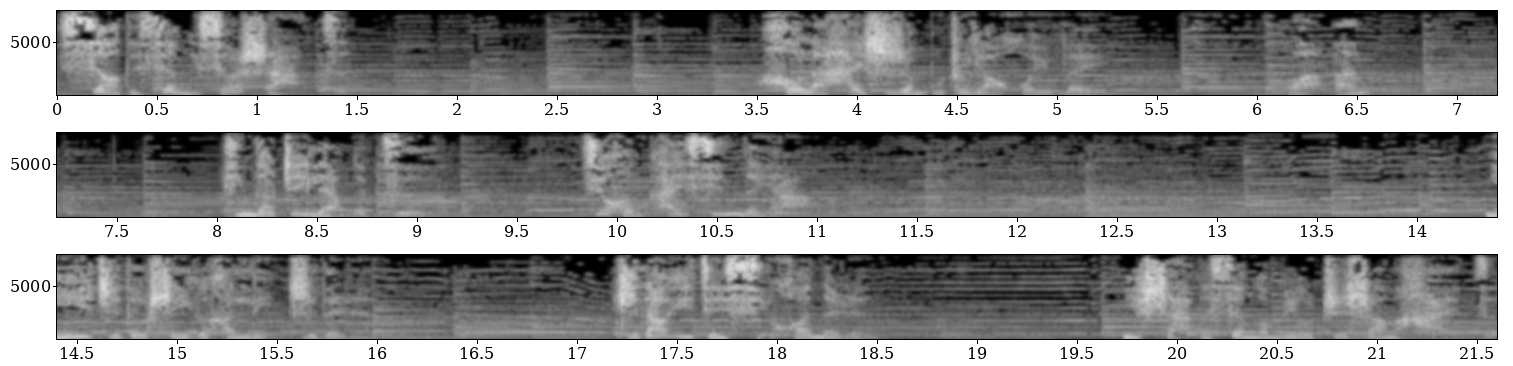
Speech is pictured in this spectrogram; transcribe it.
笑得像个小傻子，后来还是忍不住要回味晚安。听到这两个字就很开心的呀。你一直都是一个很理智的人，直到遇见喜欢的人。你傻得像个没有智商的孩子，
